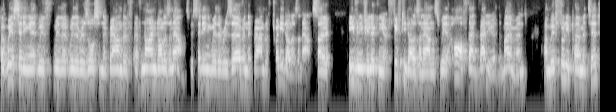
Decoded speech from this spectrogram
but we're sitting it with, with, a, with a resource in the ground of, of $9 an ounce. We're sitting with a reserve in the ground of $20 an ounce. So, even if you're looking at $50 an ounce, we're half that value at the moment and we're fully permitted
